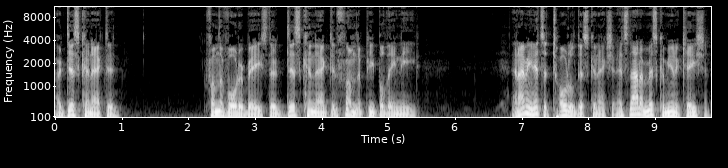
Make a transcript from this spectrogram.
are disconnected from the voter base. They're disconnected from the people they need. And I mean, it's a total disconnection. It's not a miscommunication.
